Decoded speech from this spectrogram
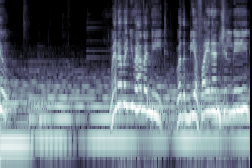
You. Whenever you have a need, whether it be a financial need,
